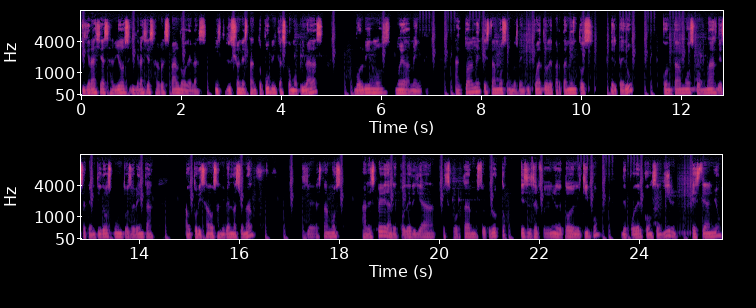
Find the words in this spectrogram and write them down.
y gracias a Dios y gracias al respaldo de las instituciones tanto públicas como privadas, volvimos nuevamente. Actualmente estamos en los 24 departamentos del Perú, contamos con más de 72 puntos de venta autorizados a nivel nacional y ya estamos a la espera de poder ya exportar nuestro producto. Ese es el sueño de todo el equipo, de poder conseguir este año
